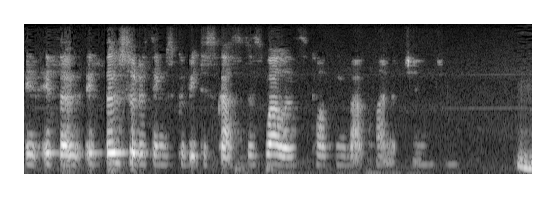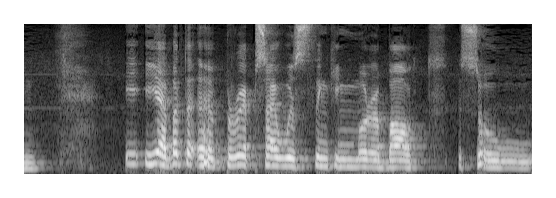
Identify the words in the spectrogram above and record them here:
if if those, if those sort of things could be discussed as well as talking about climate change. Mm-hmm. Yeah, but uh, perhaps I was thinking more about so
